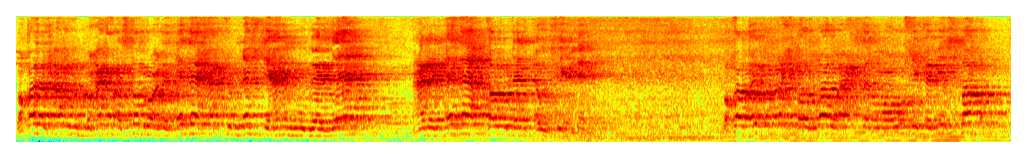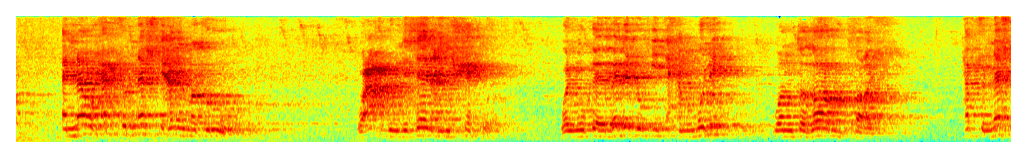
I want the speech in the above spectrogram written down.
وقال الحافظ ابن حجر الصبر على الأذى حبس النفس عن المجازاة على الأذى قولا أو فعلا. وقال أيضا رحمه الله أحسن ما وصف به الصبر أنه حبس النفس عن المكروه وعقد اللسان عن الشكوى والمكابدة في تحمله وانتظار الفرج. حبس النفس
